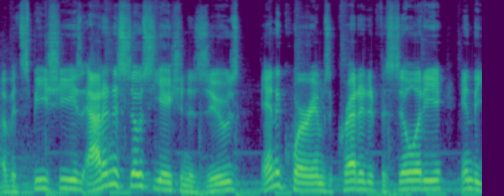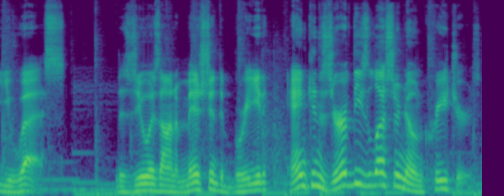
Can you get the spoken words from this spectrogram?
of its species at an association of zoos and aquariums accredited facility in the US. The zoo is on a mission to breed and conserve these lesser known creatures,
